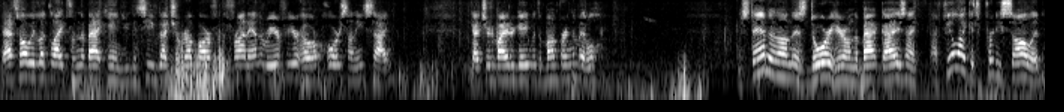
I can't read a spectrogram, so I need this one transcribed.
that's what we look like from the back end. You can see you've got your rub bar for the front and the rear for your ho horse on each side. Got your divider gate with the bumper in the middle. I'm standing on this door here on the back, guys, and I, I feel like it's pretty solid.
